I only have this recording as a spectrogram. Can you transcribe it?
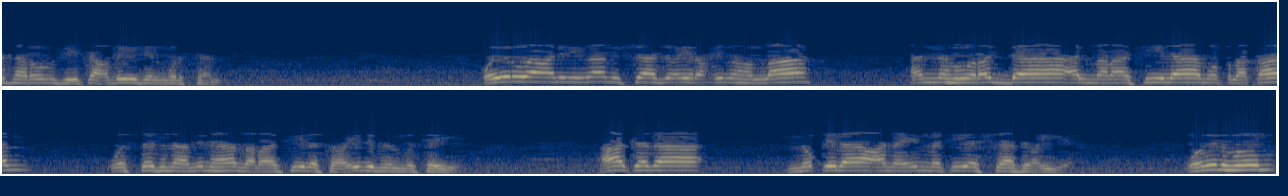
أثر في تعضيد المرسل. ويروى عن الإمام الشافعي رحمه الله أنه رد المراسيل مطلقا واستثنى منها مراسيل سعيد بن المسيب. هكذا نقل عن أئمة الشافعية. ومنهم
